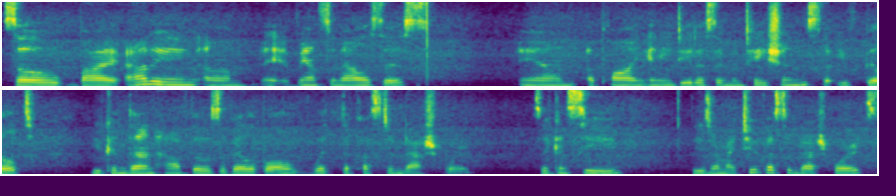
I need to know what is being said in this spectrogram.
So by adding um, advanced analysis and applying any data segmentations that you've built, you can then have those available with the custom dashboard. So you can see these are my two custom dashboards.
